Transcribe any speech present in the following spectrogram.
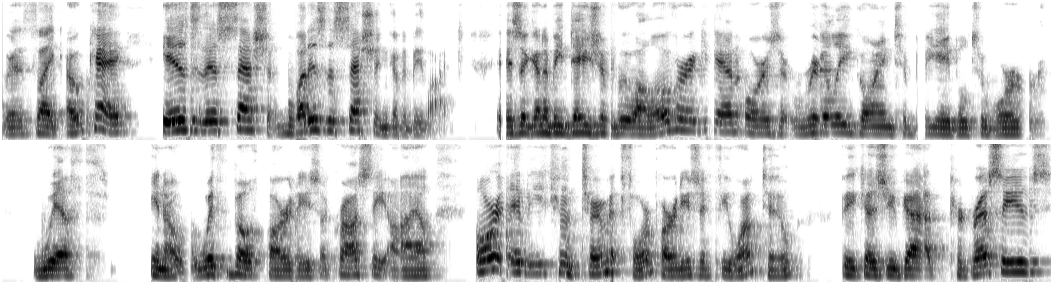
where it's like, okay, is this session? What is the session going to be like? Is it going to be deja vu all over again, or is it really going to be able to work with you know, with both parties across the aisle, or if you can term it four parties if you want to, because you've got progressives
